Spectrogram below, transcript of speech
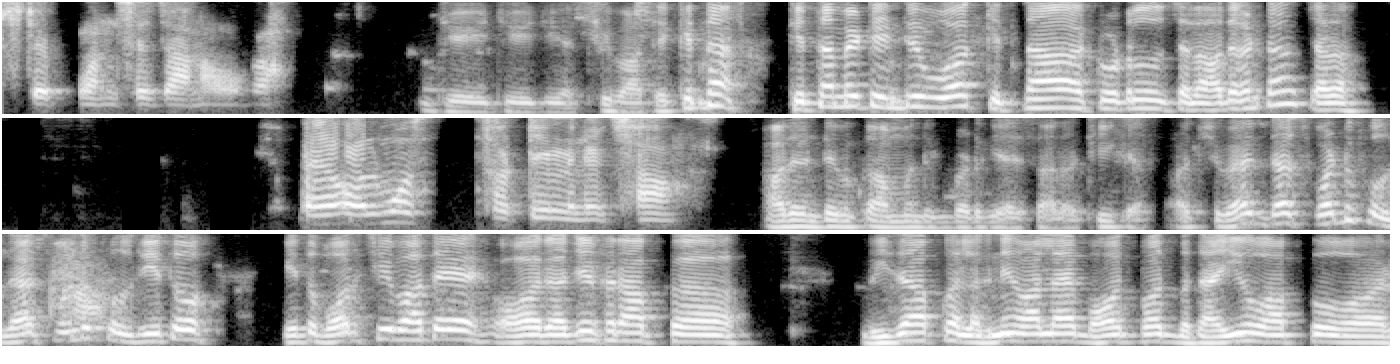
स्टेप वन से जाना होगा। जी जी जी अच्छी बात है। कितना कितना मिनट इंटरव्यू हुआ? कितना टोटल चला? आधा घंटा? ज़्यादा? ऑलमोस्ट थर्टी मिनट्स हाँ। आधे घंटे में काम बढ़ गया है सारा ठीक है। अच्छी बात दैट्स वंडरफुल दैट्स वंडरफुल ये तो ये तो बहुत अच्छी बात है। और अजय फिर आप वीज़ा आपका लगने वाला है। बहुत बहुत बधाई हो आपको। और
